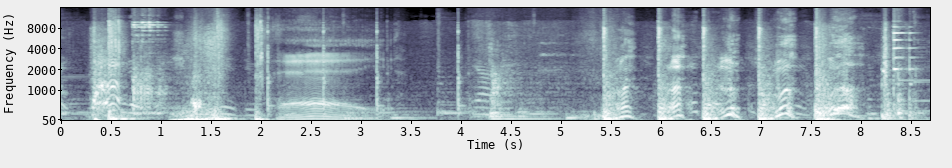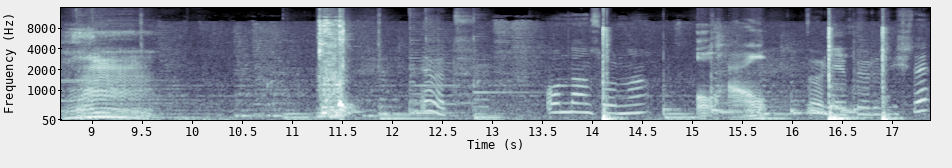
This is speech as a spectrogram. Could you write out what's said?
Sürekli işkence ediyor. Hey. Yani ete işkence ediyor. Evet. Ondan sonra Oh. böyle yapıyoruz işte.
